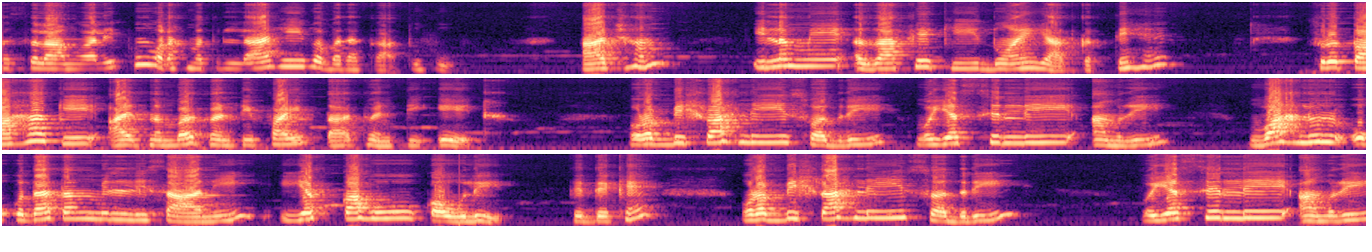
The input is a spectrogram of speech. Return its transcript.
अस्सलाम वरहमतुल्लाहि वबरकातुहू। आज हम इल्म में अजाफे की दुआएँ याद करते हैं। सुरताहा की आयत नंबर 25 ता 28 रब्बी शराहली सदरी व यस्सिरली अमरी। वाहलुल उक़दतम मिन लिसानी यफ़क़हू कौली। फिर देखें, रब्बी शराहली सदरी व यस्सिरली अमरी।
